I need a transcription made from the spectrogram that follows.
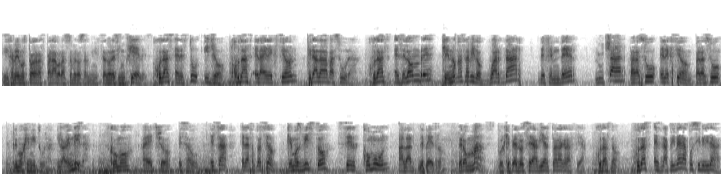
Y sabemos todas las palabras sobre los administradores infieles. Judas eres tú y yo. Judas es la elección tirada a la basura. Judas es el hombre que no ha sabido guardar, defender luchar para su elección, para su primogenitura. Y la vendida, como ha hecho Esaú. Esa es la situación que hemos visto ser común a la de Pedro. Pero más, porque Pedro se ha abierto a la gracia. Judas no. Judas es la primera posibilidad.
